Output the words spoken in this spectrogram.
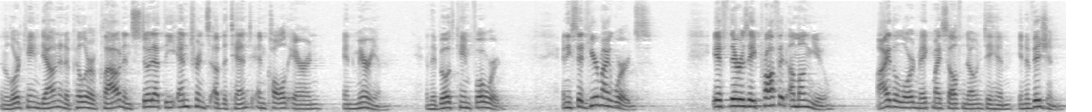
And the Lord came down in a pillar of cloud and stood at the entrance of the tent and called Aaron and Miriam. And they both came forward. And he said, Hear my words. If there is a prophet among you, I, the Lord, make myself known to him in a vision.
